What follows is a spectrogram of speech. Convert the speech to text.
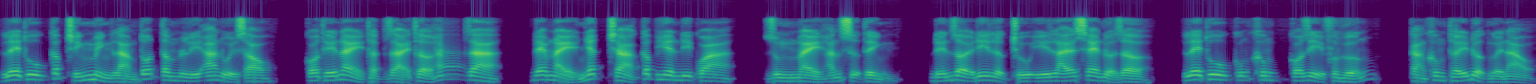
Lê Thu cấp chính mình làm tốt tâm lý an ủi sau, có thế này thật dài thở hát ra, đem này nhất trà cấp hiên đi qua, dùng này hắn sự tình, đến rời đi lực chú ý lái xe nửa giờ, Lê Thu cũng không có gì phương hướng, càng không thấy được người nào,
